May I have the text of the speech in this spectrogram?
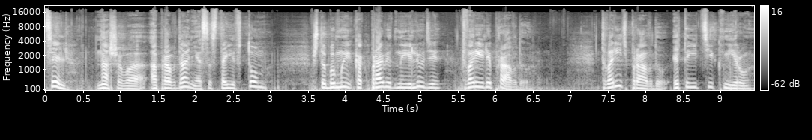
цель нашего оправдания состоит в том, чтобы мы, как праведные люди, творили правду – Творить правду – это идти к миру,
